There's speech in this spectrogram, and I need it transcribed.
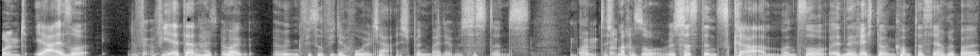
Und Ja, also, wie er dann halt immer irgendwie so wiederholt, ja, ich bin bei der Resistance. dann- Und ich mache so Resistance-Kram und so in der Richtung kommt das ja rüber.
